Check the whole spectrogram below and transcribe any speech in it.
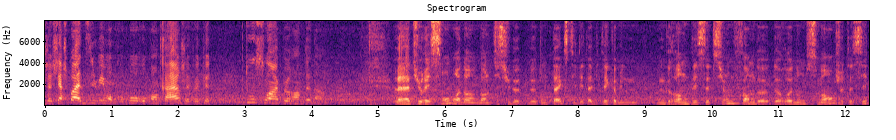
Je ne cherche pas à diluer mon propos, au contraire, je veux que tout soit un peu rentre dedans. La nature est sombre dans, le tissu de, ton texte. Il est habité comme une, grande déception, une forme de, renoncement. Je te cite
